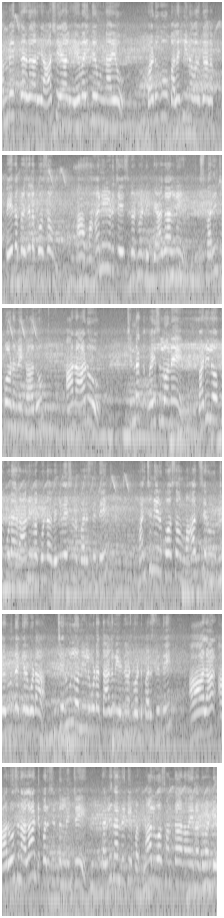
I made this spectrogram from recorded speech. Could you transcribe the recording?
అంబేద్కర్ గారి ఆశయాలు ఏవైతే ఉన్నాయో బడుగు బలహీన వర్గాల పేద ప్రజల కోసం ఆ మహనీయుడు చేసినటువంటి త్యాగాల్ని స్మరించుకోవడమే కాదు ఆనాడు చిన్న వయసులోనే బడిలోకి కూడా రానివ్వకుండా వెలివేసిన పరిస్థితి మంచినీరు కోసం మహత్ చెరువు చెరువు దగ్గర కూడా చెరువులో నీళ్ళు కూడా తాగనిటువంటి పరిస్థితి అలా ఆ రోజున అలాంటి పరిస్థితుల నుంచి తల్లిదండ్రికి పద్నాలుగో సంతానమైనటువంటి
